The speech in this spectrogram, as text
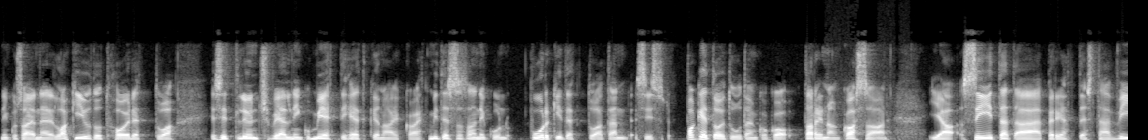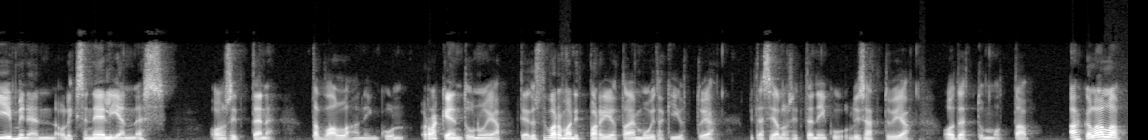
niin kuin sai näiden lakijutut hoidettua, ja sitten Lynch vielä niin kuin mietti hetken aikaa, että miten se saa niin kuin purkitettua tämän, siis paketoituu tämän koko tarinan kasaan. Ja siitä tämä periaatteessa tämä viimeinen, oliko se neljännes, on sitten tavallaan niin kuin rakentunut, ja tietysti varmaan niitä pari jotain muitakin juttuja, mitä siellä on sitten niin kuin lisätty ja otettu, mutta aika lailla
